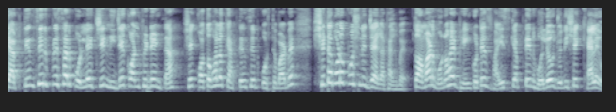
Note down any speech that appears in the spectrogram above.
ক্যাপ্টেন্সির প্রেসার পড়লে যে নিজে কনফিডেন্ট না, সে কত ভালো ক্যাপ্টেনশিপ করতে পারবে, সেটা বড় প্রশ্নের জায়গা থাকবে। তো আমার মনে হয় ভেঙ্কটেশ ভাইস ক্যাপ্টেন হলেও যদি সে খেলেও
